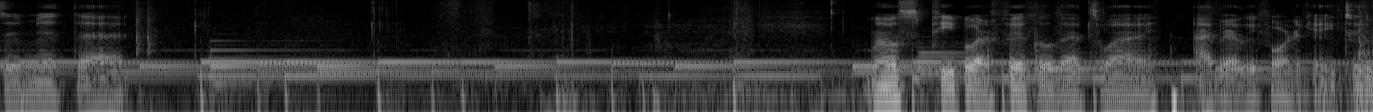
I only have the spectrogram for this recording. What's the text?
Must admit that most people are fickle. That's why I barely fornicate too.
